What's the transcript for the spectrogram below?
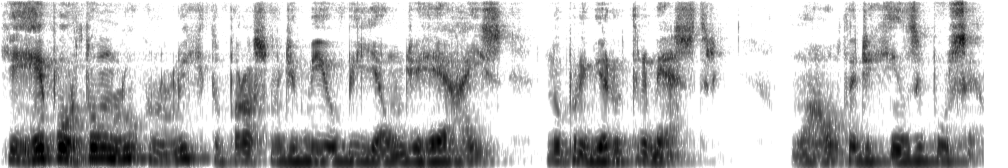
que reportou um lucro líquido próximo de meio bilhão de reais no primeiro trimestre, uma alta de 15%.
